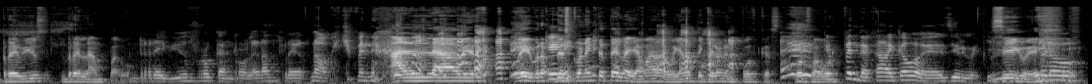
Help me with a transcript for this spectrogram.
Reviews Relámpago. Reviews rock and rolleras. Re... No, güey, qué pendejo. A la verga. Güey, bro, ¿Qué? desconéctate de la llamada, güey. Ya no te quiero en el podcast, por Qué favor. pendejada acabo de decir, güey. Sí, güey. Pero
